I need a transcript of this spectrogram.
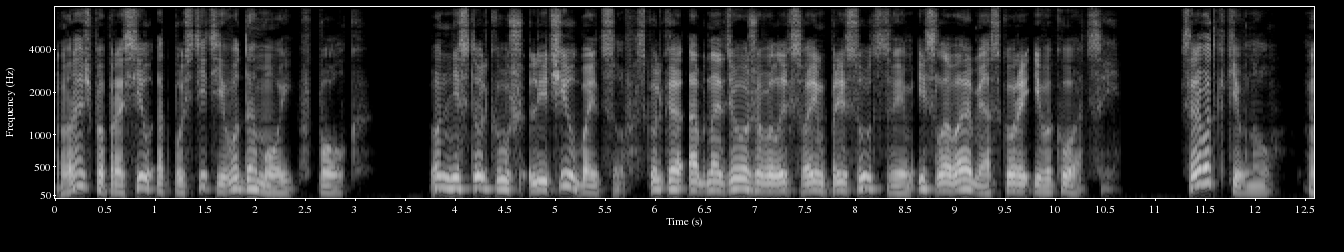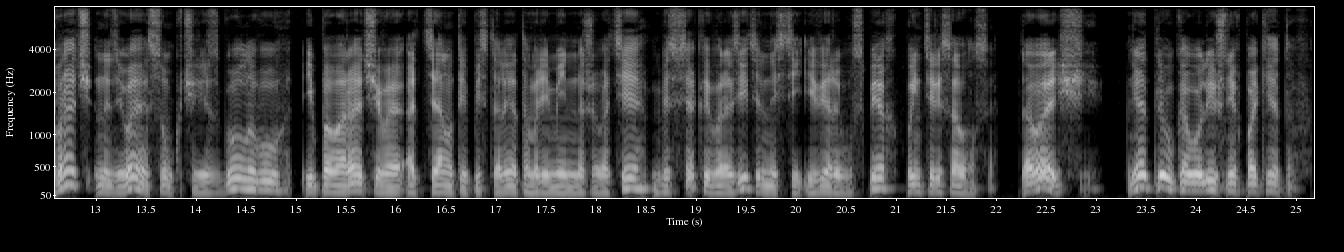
Врач попросил отпустить его домой, в полк. Он не столько уж лечил бойцов, сколько обнадеживал их своим присутствием и словами о скорой эвакуации. Сыроватка кивнул. Врач, надевая сумку через голову и поворачивая оттянутый пистолетом ремень на животе, без всякой выразительности и веры в успех, поинтересовался. «Товарищи, нет ли у кого лишних пакетов?»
